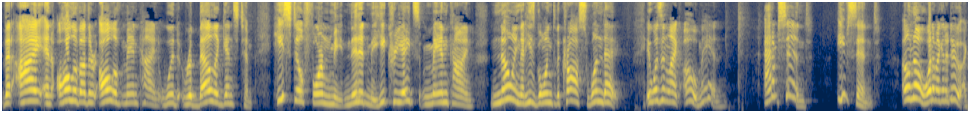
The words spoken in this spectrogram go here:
that I and all of other all of mankind would rebel against him. He still formed me, knitted me. He creates mankind knowing that he's going to the cross one day. It wasn't like, "Oh man, Adam sinned. Eve sinned. Oh no, what am I going to do? I,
